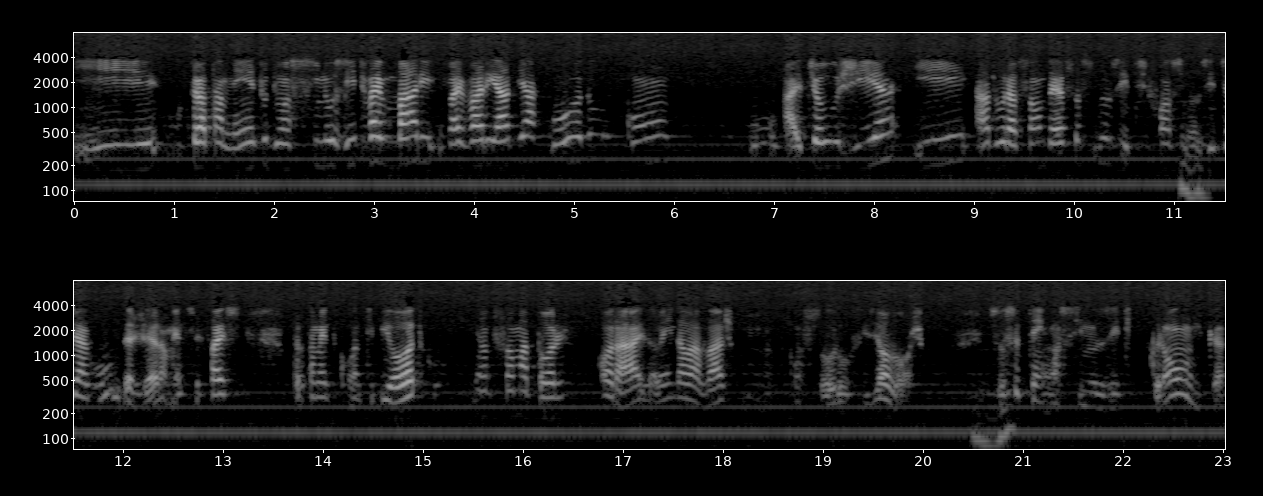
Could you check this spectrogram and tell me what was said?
e o tratamento de uma sinusite vai, vari, vai variar de acordo com a etiologia e a duração dessa sinusite. Se for uma sinusite aguda, geralmente você faz tratamento com antibiótico e anti-inflamatórios orais, além da lavagem com, com soro fisiológico. Se você tem uma sinusite crônica,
